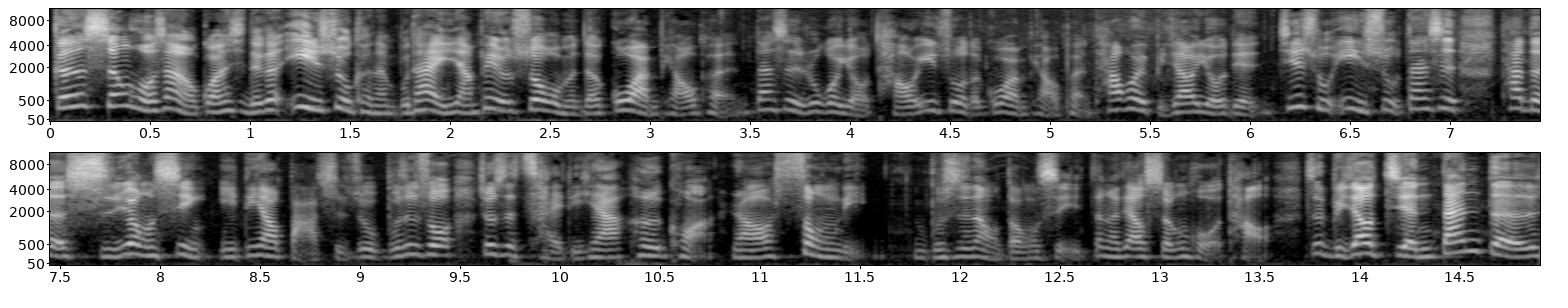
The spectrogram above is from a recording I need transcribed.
跟生活上有关系的，跟艺术可能不太一样。譬如说，我们的锅碗瓢盆，但是如果有陶艺做的锅碗瓢盆，它会比较有点接触艺术，但是它的实用性一定要把持住，不是说就是踩底下喝垮，然后送礼，不是那种东西。这个叫生活陶，这比较简单的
